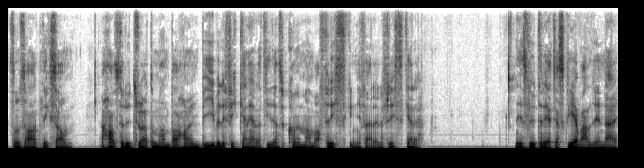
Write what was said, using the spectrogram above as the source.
som sa att liksom Jaha, så du tror att om man bara har en bibel i fickan hela tiden så kommer man vara frisk ungefär, eller friskare. Det slutade i att jag skrev aldrig den där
